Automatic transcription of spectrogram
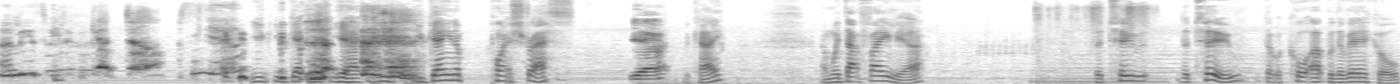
At least we didn't get dubs. yeah. You you get you, yeah you, you gain a point of stress, Yeah. okay, and with that failure, the two the two that were caught up with the vehicle,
